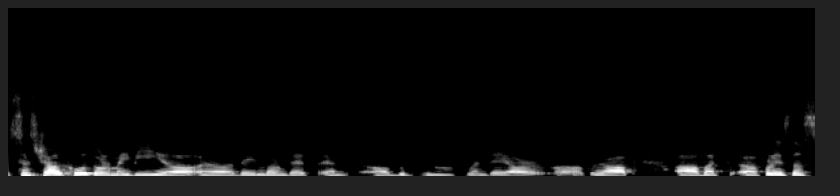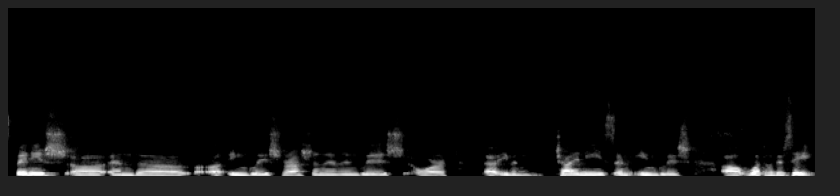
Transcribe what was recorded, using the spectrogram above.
since childhood, or maybe uh, uh, they learned it and uh, mm, when they are uh, grew up. Uh, but uh, for instance, Spanish uh, and uh, uh, English, Russian and English, or uh, even Chinese and English. Uh, what would you say?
